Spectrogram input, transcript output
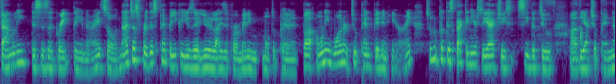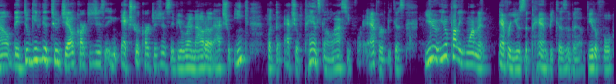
family this is a great thing all right? So not just for this pen but you could use it utilize it for many multiple pen but only one or two pen fit in here right? So we can put this back in here so you actually see the two uh, the actual pen. Now they do give you the two gel cartridges extra cartridges if you run out of actual ink but the actual pen's gonna last you forever because you you'll probably want to ever use the pen because of the beautiful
